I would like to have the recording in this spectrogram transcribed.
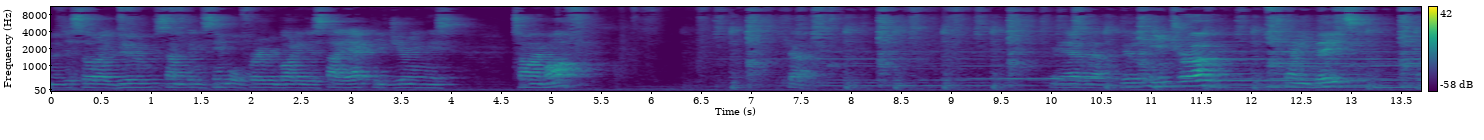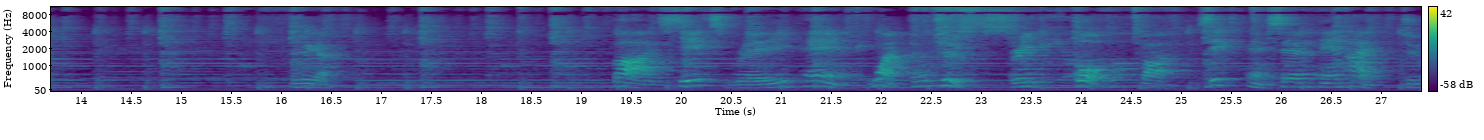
I just thought I'd do something simple for everybody to stay active during this time off. Okay. We have a little intro, 20 beats. Here we go. Five, six, ready, and one, two, three, four, five, six, and seven, and eight. Two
